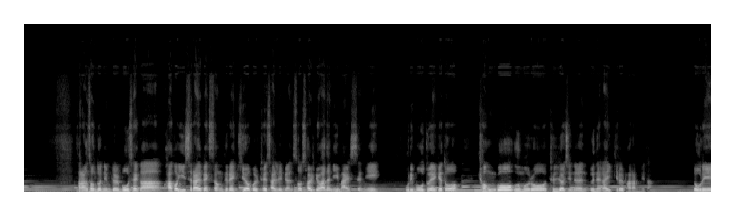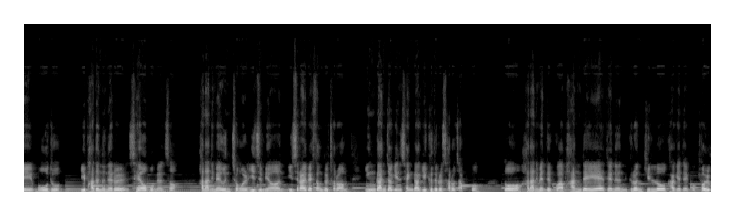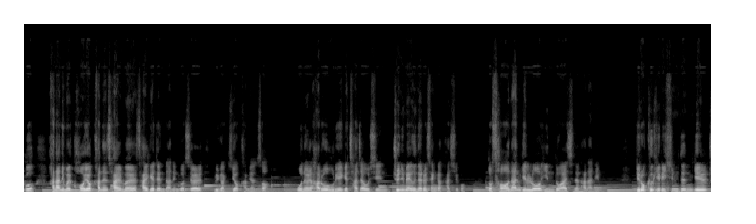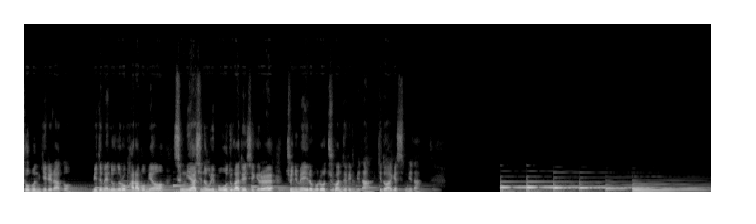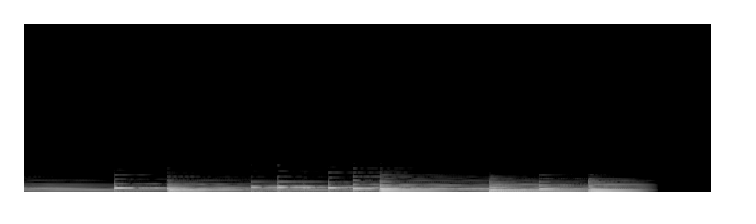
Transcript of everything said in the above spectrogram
사랑하는 성도님들, 모세가 과거 이스라엘 백성들의 기억을 되살리면서 설교하는 이 말씀이 우리 모두에게도 경고음으로 들려지는 은혜가 있기를 바랍니다. 또 우리 모두 이 받은 은혜를 세어보면서 하나님의 은총을 잊으면 이스라엘 백성들처럼 인간적인 생각이 그들을 사로잡고 또 하나님의 뜻과 반대에 되는 그런 길로 가게 되고 결국 하나님을 거역하는 삶을 살게 된다는 것을 우리가 기억하면서 오늘 하루 우리에게 찾아오신 주님의 은혜를 생각하시고 또 선한 길로 인도하시는 하나님 비록 그 길이 힘든 길 좁은 길이라도 믿음의 눈으로 바라보며 승리하시는 우리 모두가 되시기를 주님의 이름으로 축원드립니다. 기도하겠습니다.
